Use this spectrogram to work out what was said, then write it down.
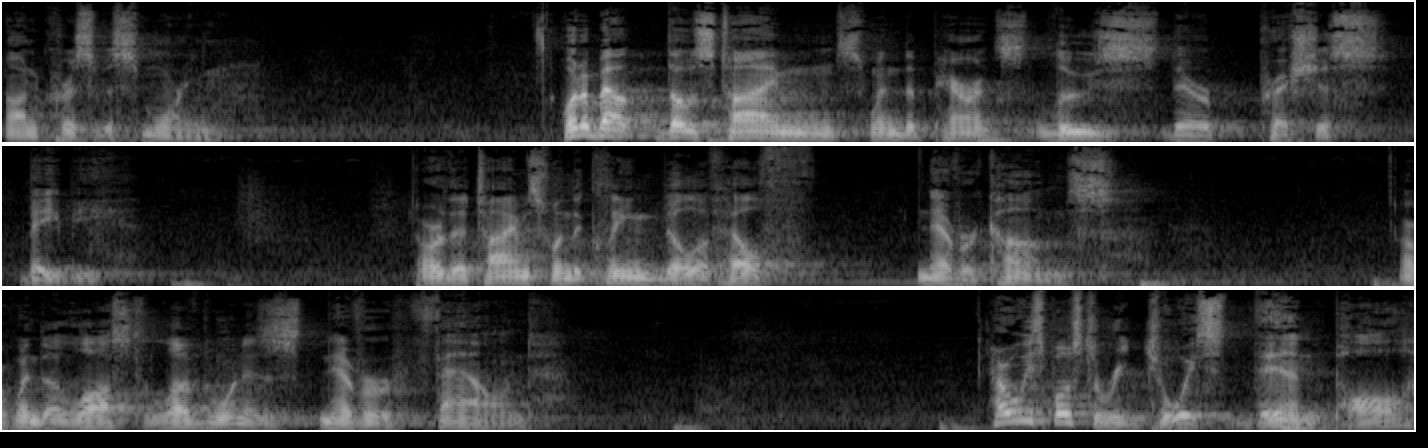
on Christmas morning? What about those times when the parents lose their precious baby? Or the times when the clean bill of health never comes? Or when the lost loved one is never found? How are we supposed to rejoice then, Paul?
